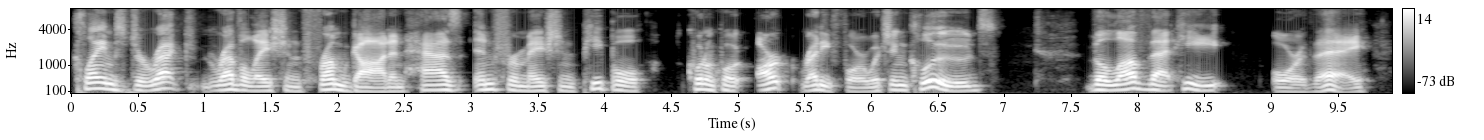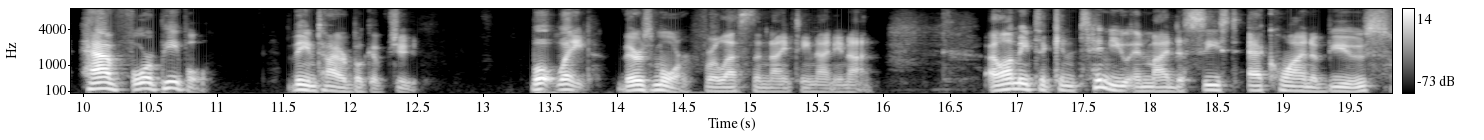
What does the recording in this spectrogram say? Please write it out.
claims direct revelation from God and has information people, quote unquote, aren't ready for, which includes the love that he or they have for people, the entire book of Jude. But wait, there's more for less than 1999. Allow me to continue in my deceased equine abuse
